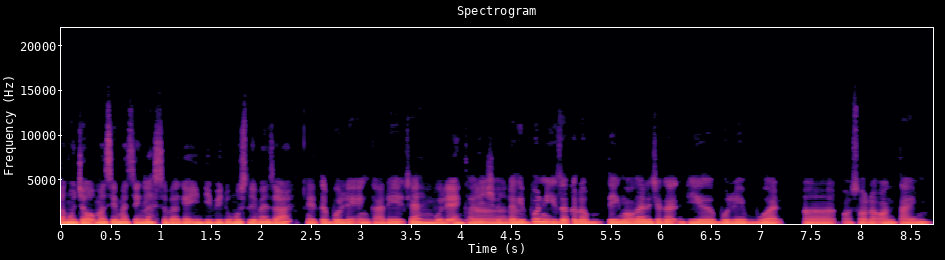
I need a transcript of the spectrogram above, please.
tanggungjawab masing-masing lah sebagai individu Muslim Azhar. Kita boleh encourage eh. Hmm, boleh encourage Uh, betul. lagipun Iza kalau tengok kan dia cakap dia boleh buat uh, solat on time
